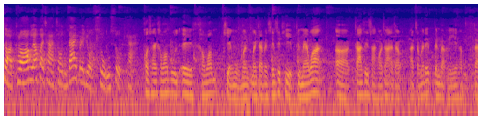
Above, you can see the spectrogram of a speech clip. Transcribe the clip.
สอดคล้องแล้วประชาชนได้ประโยชน์สูงสุดค่ะ พอใช้คำว่าบูลเอยคำว่าเขียงหมูมันมันกลายเป็นเซนซิทีฟถึงแม้ว่าเอ่อการสื่อสารของอาจารย์อาจจะอาจจะไม่ได้เป็นแบบนี้ครับ แต่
